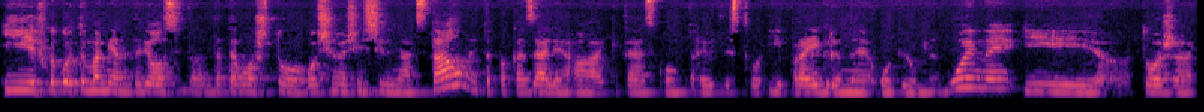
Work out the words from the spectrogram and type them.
и в какой-то момент довел себя до того, что очень-очень сильно отстал. Это показали а, китайскому правительству и проигранные опиумные войны, и тоже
